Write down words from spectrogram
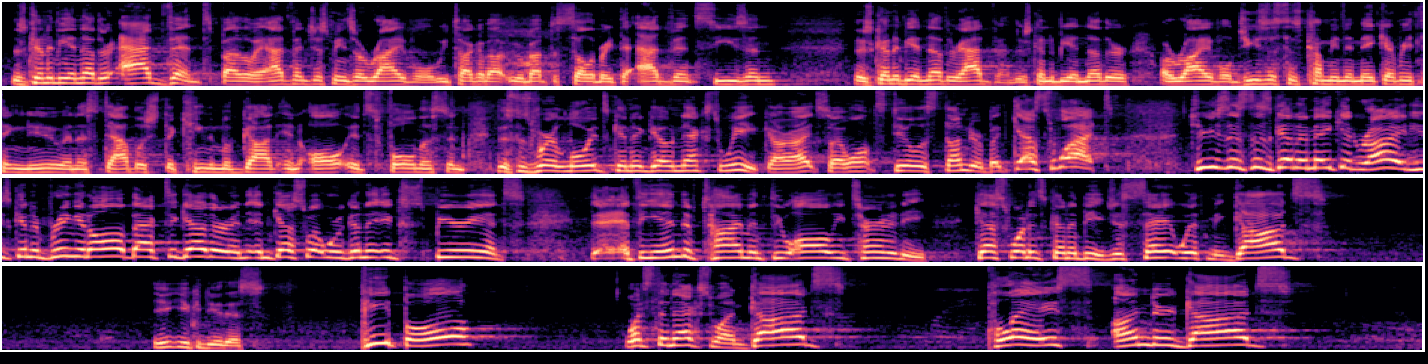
There's going to be another Advent, by the way. Advent just means arrival. We talk about, we're about to celebrate the Advent season. There's going to be another Advent. There's going to be another arrival. Jesus is coming to make everything new and establish the kingdom of God in all its fullness. And this is where Lloyd's going to go next week, all right? So I won't steal his thunder. But guess what? Jesus is going to make it right. He's going to bring it all back together. And, and guess what? We're going to experience at the end of time and through all eternity. Guess what it's going to be? Just say it with me God's, you, you can do this. People, what's the next one? God's place under God's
